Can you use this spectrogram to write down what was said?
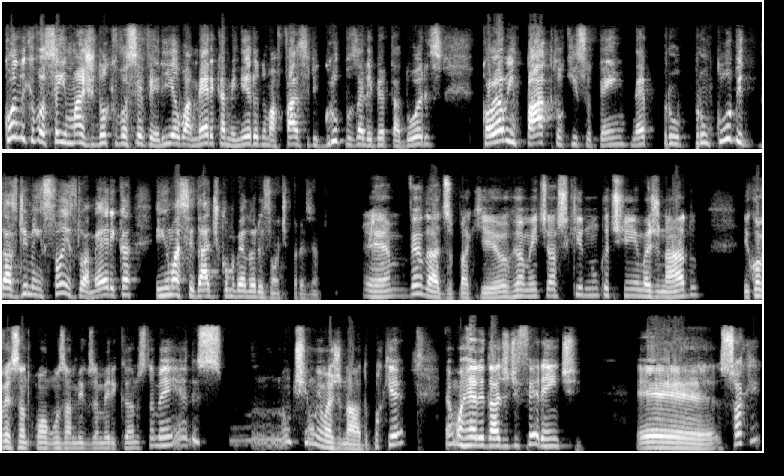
quando que você imaginou que você veria o América Mineiro numa fase de grupos da Libertadores? Qual é o impacto que isso tem né, para um clube das dimensões do América em uma cidade como Belo Horizonte, por exemplo? É verdade, Zupac. Eu realmente acho que nunca tinha imaginado, e conversando com alguns amigos americanos também, eles não tinham imaginado, porque é uma realidade diferente. É, só que,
